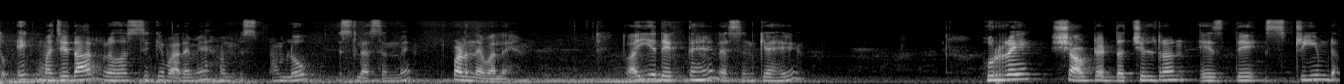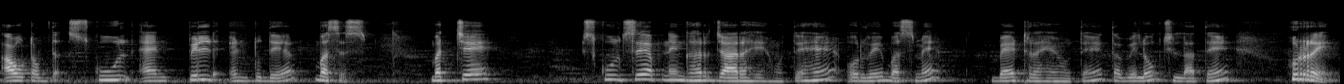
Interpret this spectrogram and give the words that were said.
तो एक मज़ेदार रहस्य के बारे में हम इस, हम लोग इस लेसन में पढ़ने वाले हैं. तो आइए देखते हैं लेसन क्या है. Hurray shouted the children as they streamed out of the school and filled into their buses. बच्चे स्कूल से अपने घर जा रहे होते हैं और वे बस में बैठ रहे होते हैं, तब वे लोग चिल्लाते हैं, हुर्रे!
